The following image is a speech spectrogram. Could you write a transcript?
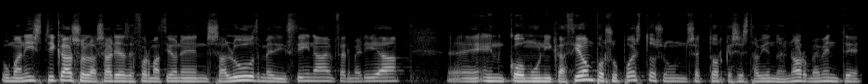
humanísticas o en las áreas de formación en salud, medicina, enfermería, eh, en comunicación, por supuesto, es un sector que se está viendo enormemente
